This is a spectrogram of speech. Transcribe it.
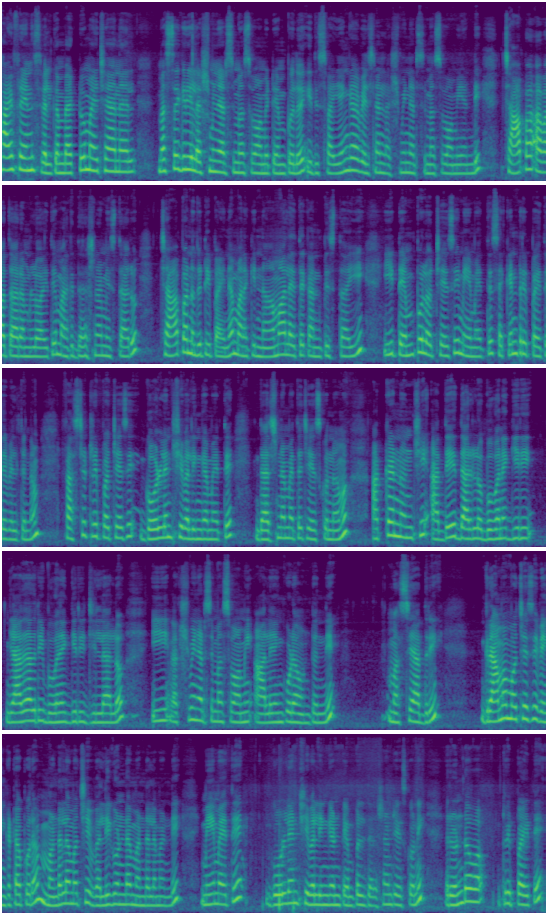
Hi friends welcome back to my channel Matsyagiri Lakshmi Narasimhaswamy temple ఇది స్వయంగా వెలిసిన లక్ష్మీ నరసింహస్వామి అండి. చాప అవతారంలో అయితే మనకి దర్శనం ఇస్తారు. చాప నుదుటి పైన మనకి నామాలు అయితే కనిపిస్తాయి. ఈ టెంపుల్ వచ్చేసి మేమైతే సెకండ్ ట్రిప్ అయితే వెళ్తున్నాం. ఫస్ట్ ట్రిప్ వచ్చేసి గోల్డెన్ శివలింగం అయితే దర్శనం అయితే చేసుకున్నాము. అక్కడి నుంచి అదే దారిలో భువనగిరి యాదాద్రి భువనగిరి జిల్లాలో ఈ లక్ష్మీ నరసింహస్వామి ఆలయం కూడా ఉంటుంది. మత్స్యాద్రి. గ్రామం వచ్చేసి వెంకటాపురం మండలం వచ్చి వల్లిగొండ మండలం అండి. మేమైతే గోల్డెన్ శివలింగం టెంపుల్ దర్శనం చేసుకొని రెండవ ట్రిప్ అయితే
